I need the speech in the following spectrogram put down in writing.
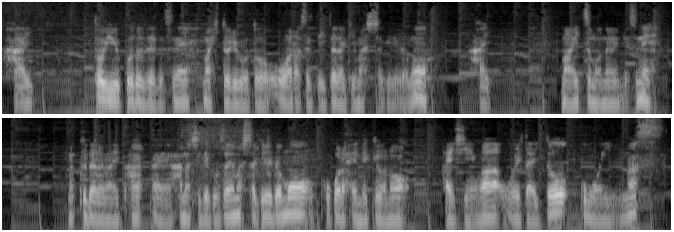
はい。ということでですね、まあ、独り言を終わらせていただきましたけれども、はい。まあ、いつものようにですね、まあ、くだらないか、えー、話でございましたけれども、ここら辺で今日の配信は終えたいと思います。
